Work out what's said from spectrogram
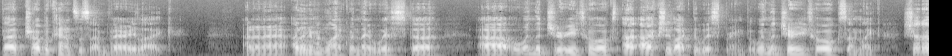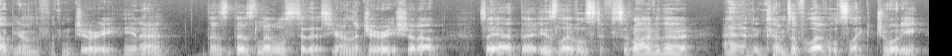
But tribal councils, I'm very like, I don't know. I don't even like when they whisper uh, or when the jury talks. I, I actually like the whispering, but when the jury talks, I'm like, shut up, you're on the fucking jury, you know? There's, there's levels to this. You're on the jury, shut up. So yeah, there is levels to Survivor though. And in terms of levels, like Geordie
